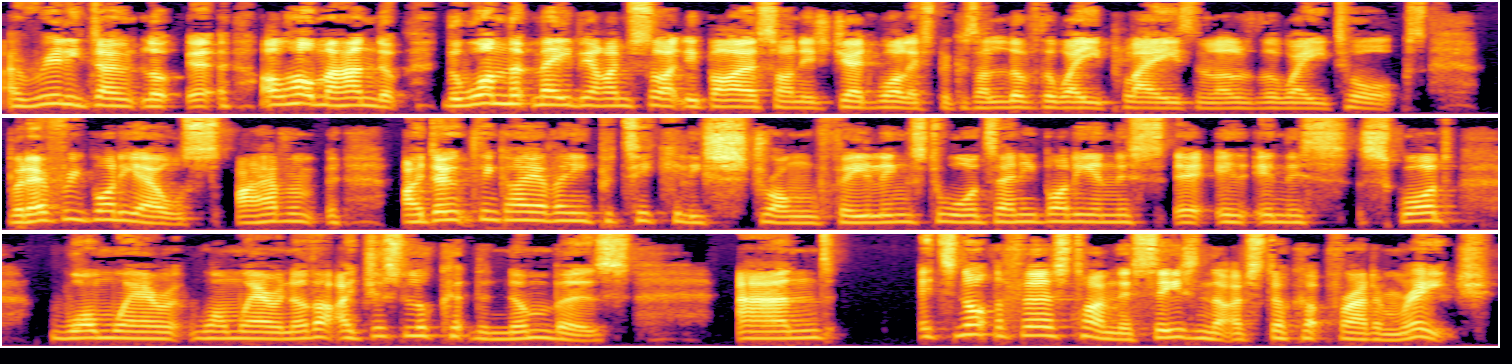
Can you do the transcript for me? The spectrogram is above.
I really don't. Look, uh, I'll hold my hand up. The one that maybe I'm slightly biased on is Jed Wallace because I love the way he plays and I love the way he talks. But everybody else, I haven't. I don't think I have any particularly strong feelings towards anybody in this in, in this squad one way or, one way or another. I just look at the numbers, and it's not the first time this season that I've stuck up for Adam Reach.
